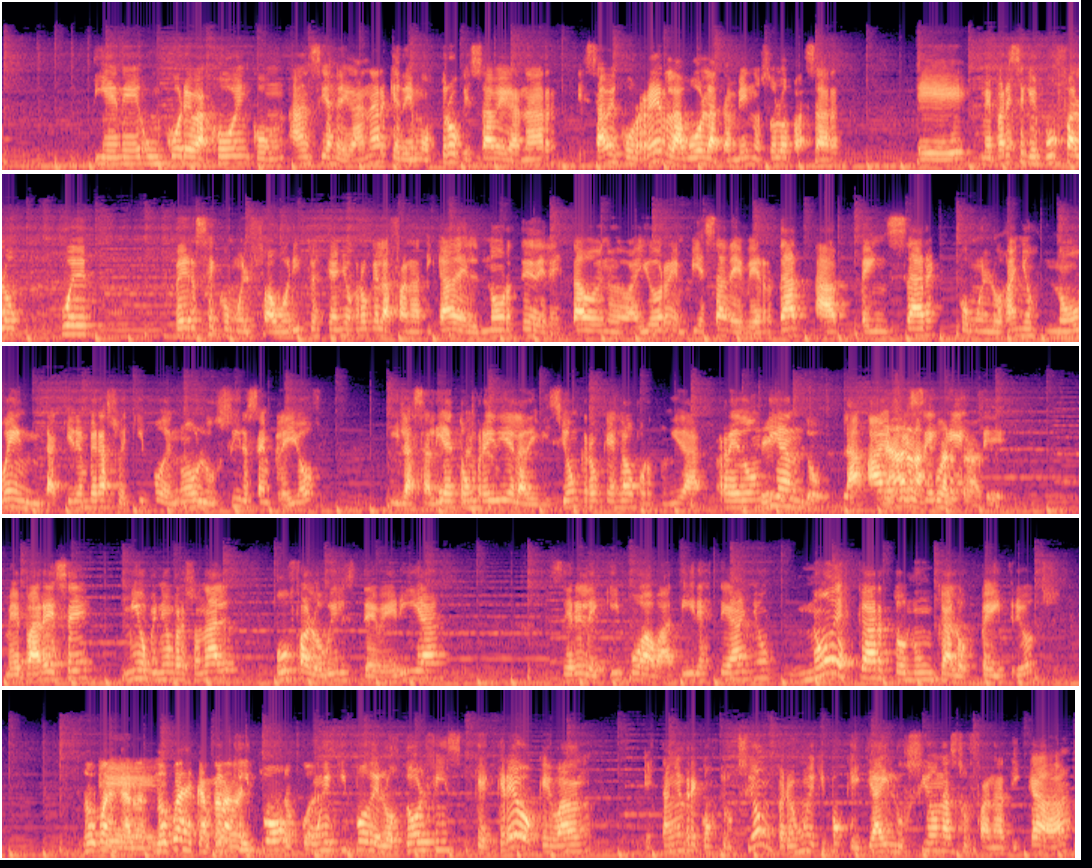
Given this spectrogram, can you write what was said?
tiene un coreback joven con ansias de ganar, que demostró que sabe ganar, que sabe correr la bola también, no solo pasar. Eh, me parece que Buffalo puede verse como el favorito este año. Creo que la fanaticada del norte del estado de Nueva York empieza de verdad a pensar como en los años 90. Quieren ver a su equipo de nuevo lucirse en playoff. Y la salida de Tom Brady de la división creo que es la oportunidad. Redondeando la AFC este, me parece, mi opinión personal, Buffalo Bills debería ser el equipo a batir este año. No descarto nunca a los Patriots. No puedes, eh, no puedes descartar un a equipo, un equipo de los Dolphins que creo que van, están en reconstrucción, pero es un equipo que ya ilusiona a su fanaticada.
